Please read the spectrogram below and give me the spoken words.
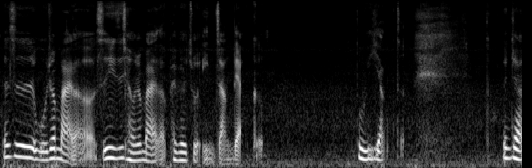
但是我就买了，实习之前我就买了佩佩猪印章两个，不一样的。我跟你讲，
